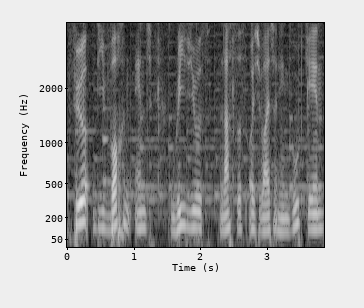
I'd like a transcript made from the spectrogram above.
für die Wochenend-Reviews. Lasst es euch weiterhin gut gehen.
